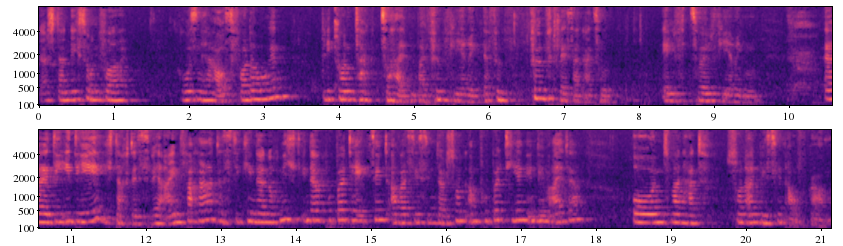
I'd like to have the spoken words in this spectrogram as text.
Da stand ich schon vor großen Herausforderungen, Blickkontakt zu halten bei Fünfjährigen, äh, Fünf, Fünftklässern, also elf, zwölfjährigen. Äh, die Idee, ich dachte, es wäre einfacher, dass die Kinder noch nicht in der Pubertät sind, aber sie sind da schon am Pubertieren in dem Alter und man hat schon ein bisschen Aufgaben.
